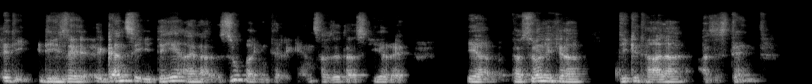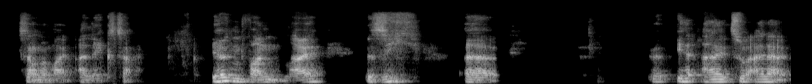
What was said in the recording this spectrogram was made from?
die, diese ganze Idee einer Superintelligenz, also dass ihre, ihr persönlicher digitaler Assistent, sagen wir mal Alexa, irgendwann mal sich äh, in, äh, zu einer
